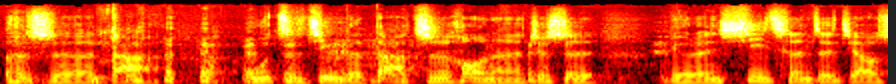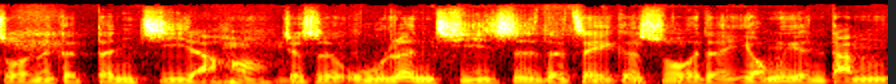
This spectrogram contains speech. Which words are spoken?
二十二大 无止境的大之后呢？就是有人戏称这叫做那个登基啊，哈，就是无任其制的这个所谓的永远当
